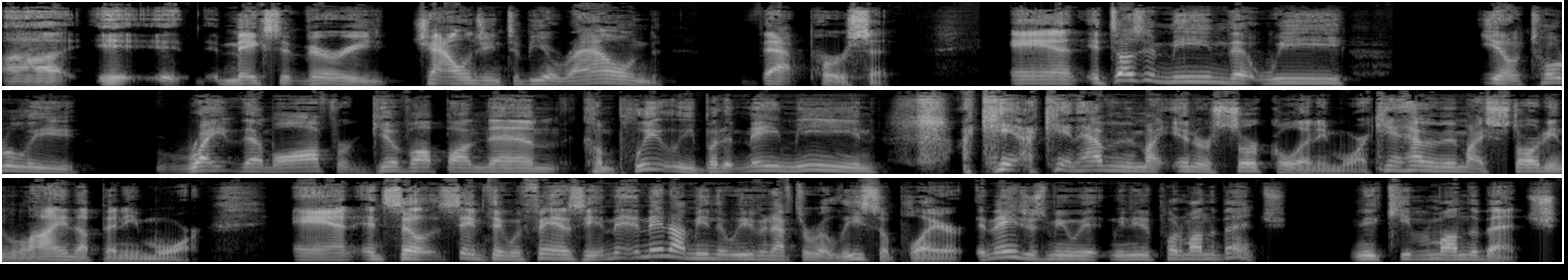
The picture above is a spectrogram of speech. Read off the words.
uh, it, it, it makes it very challenging to be around that person. And it doesn't mean that we, you know, totally write them off or give up on them completely, but it may mean I can't I can't have them in my inner circle anymore. I can't have them in my starting lineup anymore. And and so same thing with fantasy. It may, it may not mean that we even have to release a player. It may just mean we, we need to put them on the bench. We need to keep them on the bench.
